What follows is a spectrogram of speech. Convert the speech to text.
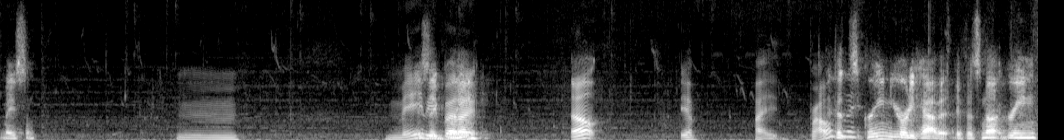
mason. Hmm. Maybe, but green? I. Oh. Yep. I probably. If it's green, you already have it. If it's not green,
